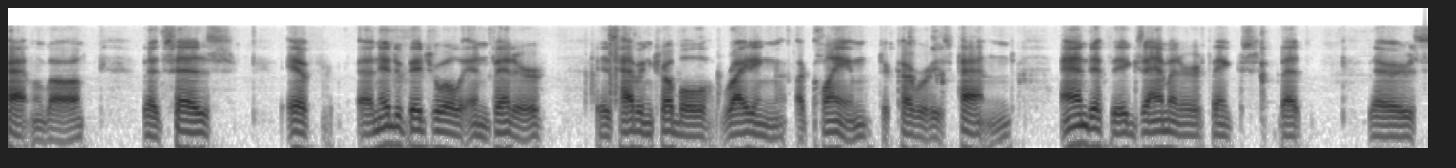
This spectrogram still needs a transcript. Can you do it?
patent law that says if an individual inventor is having trouble writing a claim to cover his patent, and if the examiner thinks that there's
